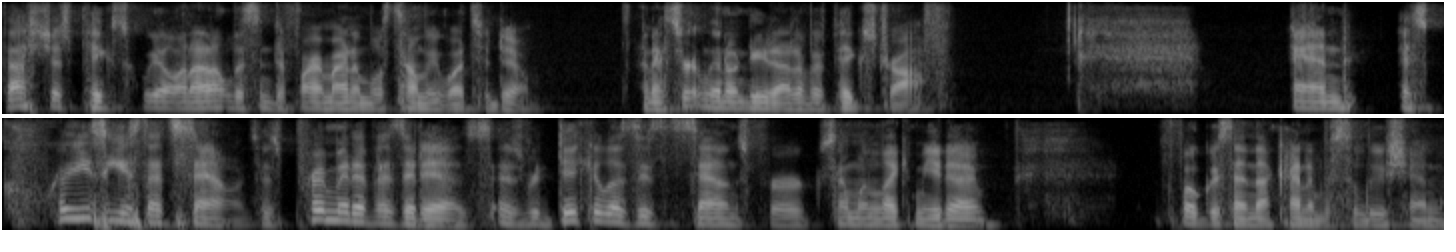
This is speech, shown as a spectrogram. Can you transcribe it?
That's just pig squeal, and I don't listen to farm animals tell me what to do. And I certainly don't eat out of a pig's trough. And as crazy as that sounds, as primitive as it is, as ridiculous as it sounds for someone like me to focus on that kind of a solution,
